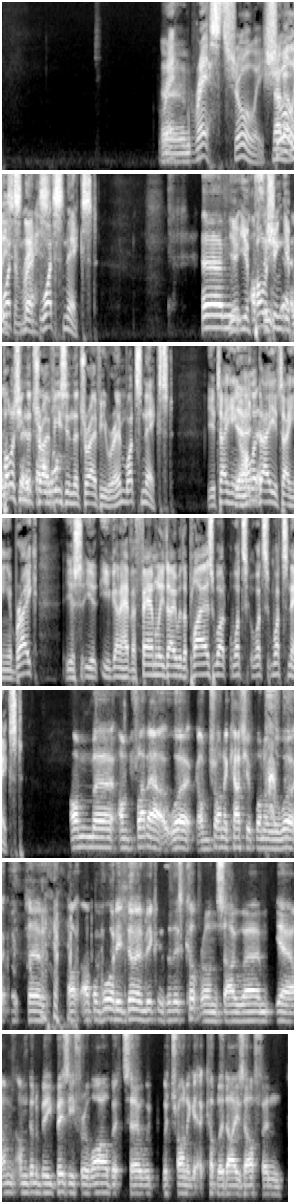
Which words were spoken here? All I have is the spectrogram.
Re- Um, rest, surely, surely no, what's some next? rest. What's next? Um, You, you're I think, polishing. yeah, you're polishing the little bit of time trophies in the trophy room. What's next? You're taking a Yeah, holiday. You're taking a break. You're, you- you're going to have a family day with the players. What? What's what's what's next? I'm uh, I'm flat out at work. I'm trying to catch up on all the work that I, I've avoided doing because of this cup run. So um, yeah, I'm I'm going to be busy for a while, but uh, we're, we're trying to get a couple of days off, and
